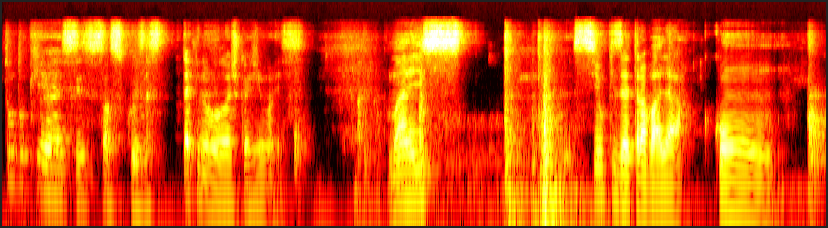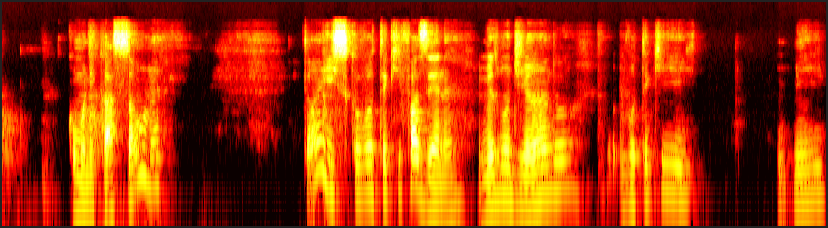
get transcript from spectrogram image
tudo que é essas coisas tecnológicas demais. Mas se eu quiser trabalhar com comunicação, né? Então é isso que eu vou ter que fazer, né? Mesmo odiando, vou ter que me.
